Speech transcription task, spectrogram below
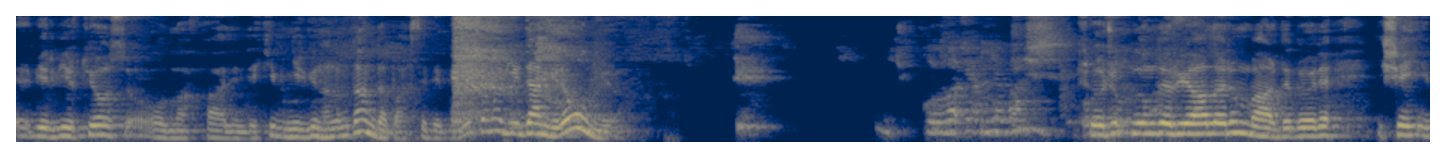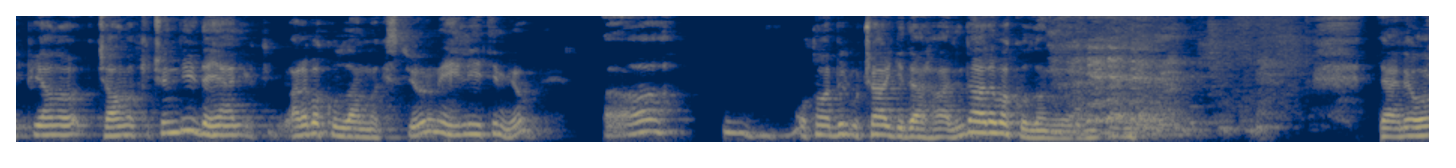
Ee, Bir virtüöz olma halindeki Nilgün Hanım'dan da bahsedebiliriz ama birdenbire olmuyor. Çocukluğumda rüyalarım vardı böyle şey piyano çalmak için değil de yani araba kullanmak istiyorum. Ehliyetim yok. Aa, otomobil uçar gider halinde araba kullanıyorum. Yani, o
